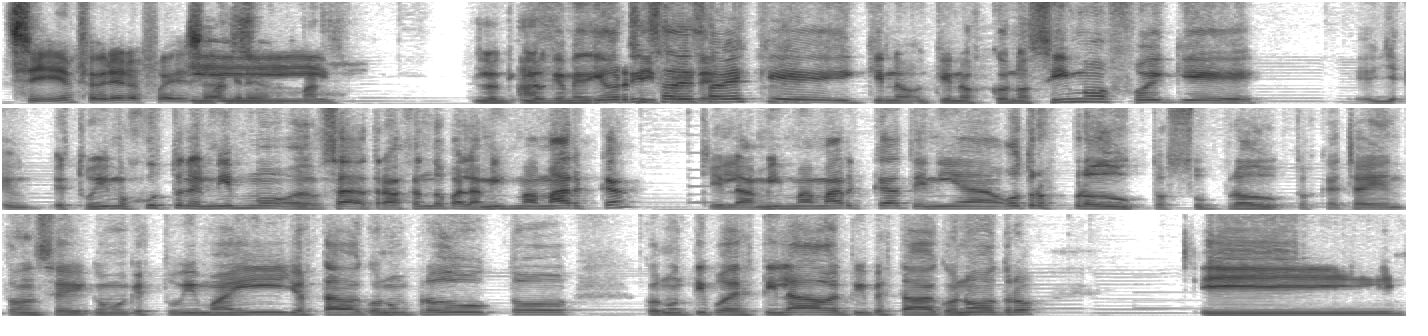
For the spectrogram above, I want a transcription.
sí, en febrero fue esa, Y creo. Marzo. lo, Ah, lo que me dio sí, risa de esa vez que, que, no- que nos conocimos fue que eh, eh, estuvimos justo en el mismo, o sea, trabajando para la misma marca, que la misma marca tenía otros productos, subproductos, ¿cachai? Entonces como que estuvimos ahí, yo estaba con un producto, con un tipo de destilado, el Pipe estaba con otro, y,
